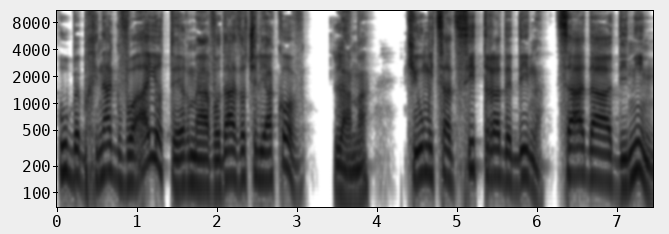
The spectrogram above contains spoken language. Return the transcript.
הוא בבחינה גבוהה יותר מהעבודה הזאת של יעקב. למה? כי הוא מצד סיטרא דדינא, צד הדינים,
